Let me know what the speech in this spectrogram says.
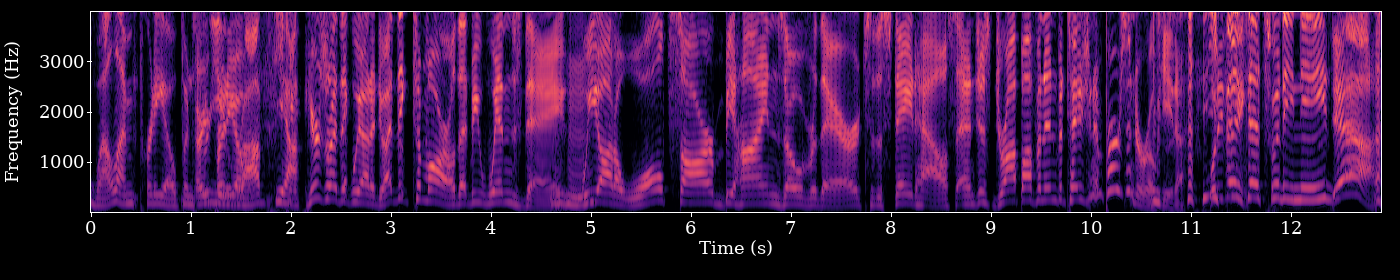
well, I'm pretty open Are for you pretty open? Rob. Yeah. Here's what I think we ought to do. I think tomorrow, that'd be Wednesday, Mm-hmm. we ought to waltz our behinds over there to the State House and just drop off an invitation in person to Rokita. What do you think? that's what he needs? yeah.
